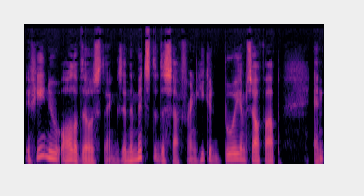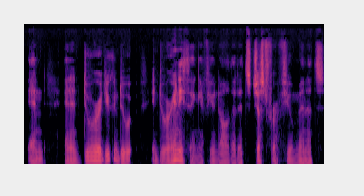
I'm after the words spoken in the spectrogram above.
If he knew all of those things, in the midst of the suffering, he could buoy himself up and and and endure it. You can do endure anything if you know that it's just for a few minutes.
